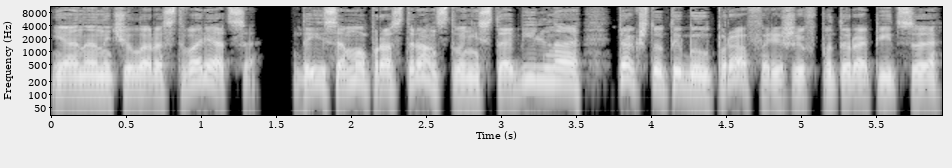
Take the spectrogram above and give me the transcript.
и она начала растворяться. Да и само пространство нестабильно, так что ты был прав, решив поторопиться.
